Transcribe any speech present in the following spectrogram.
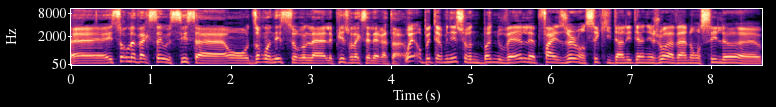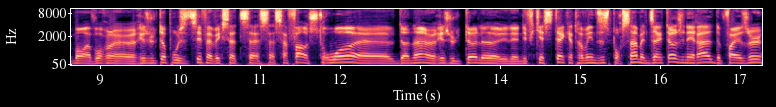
Euh, et sur le vaccin aussi, ça, on dit qu'on est sur la, le pied sur l'accélérateur. Oui, on peut terminer sur une bonne nouvelle. Pfizer, on sait qu'il dans les derniers jours avait annoncé là, euh, bon, avoir un résultat positif avec sa, sa, sa, phase 3, euh, donnant un résultat, là, une, efficacité à 90% Mais le directeur général de Pfizer,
